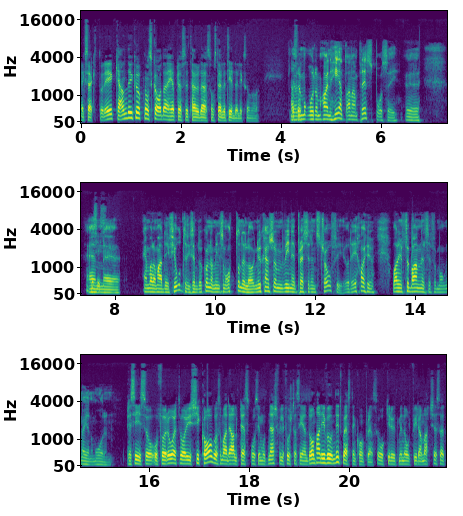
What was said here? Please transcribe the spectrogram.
Exakt, och det kan dyka upp någon skada helt plötsligt här och där som ställer till det. Liksom. Alltså... Ja, de, och de har en helt annan press på sig eh, än, eh, än vad de hade i fjol till exempel. Då kom de in som åttonde lag. Nu kanske de vinner President's Trophy och det har ju varit en förbannelse för många genom åren. Precis, och, förra året var det ju Chicago som hade all press på sig mot Nashville i första serien. De hade ju vunnit Western Conference och åker ut med 0-4 matcher så att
